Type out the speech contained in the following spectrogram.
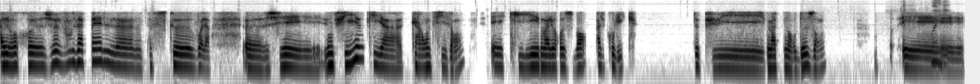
Alors, euh, je vous appelle euh, parce que, voilà, euh, j'ai une fille qui a 46 ans et qui est malheureusement alcoolique depuis maintenant deux ans. Et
